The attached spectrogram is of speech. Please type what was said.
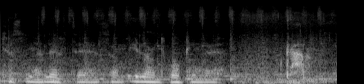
Just on the left there, some eland walking there. Got him.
